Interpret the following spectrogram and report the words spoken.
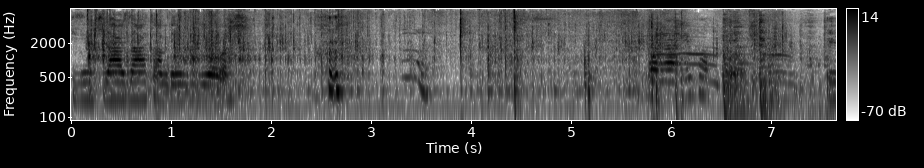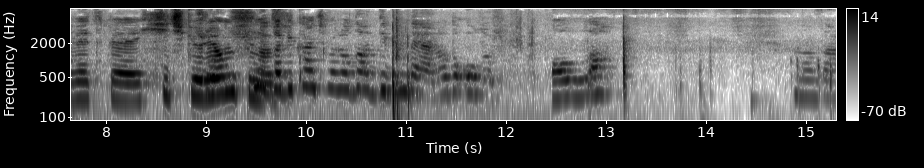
Bizimkiler zaten beni biliyorlar. Bayağı iyi. Evet be hiç görüyor musunuz? Şurada birkaç var o da dibinde yani o da olur. Allah. Nazar.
